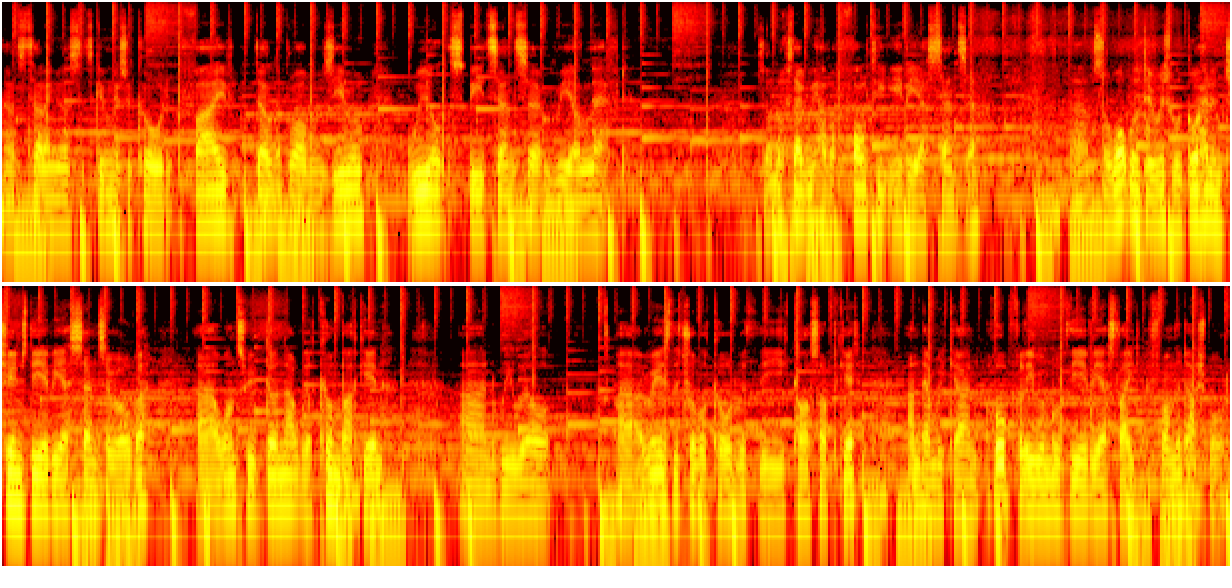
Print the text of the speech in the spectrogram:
Now it's telling us, it's giving us a code 5 Delta Bravo 0, wheel speed sensor rear left. So it looks like we have a faulty ABS sensor. Um, so what we'll do is we'll go ahead and change the ABS sensor over. Uh, once we've done that, we'll come back in and we will uh, erase the trouble code with the CarSoft kit and then we can hopefully remove the ABS light from the dashboard.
